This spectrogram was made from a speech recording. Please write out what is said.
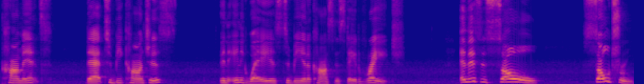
comment that to be conscious in any way is to be in a constant state of rage. And this is so, so true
